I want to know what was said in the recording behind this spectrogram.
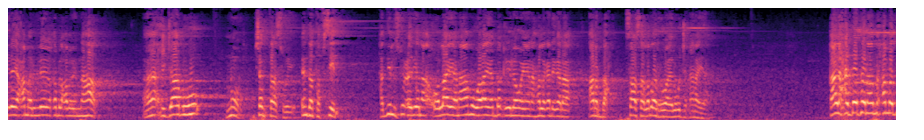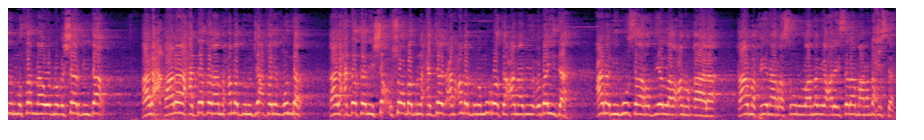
ilayhi camalu leyl qabla camal nahaar xijaabuhu nuur. Shantaas wey cinda tafsiil. Haddii la isku celiyana oo laa yanaamu walaa yanbaqii lahu an yanaam laga dhigana arbac. Saasaa labada riwaaya lagu jexinaya qala xadaana mxamed bn muhanى wbnu bashaar bin dar. Qaala xadaana mxamed bnu jacfarin qundar qala xadaanii shucba bn xajaaj can camr bn murata can abi cubayda can abi musa radi allahu canhu qaala qaama fiina rasuulullah nabiga calayh salaam aana dhex istaag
